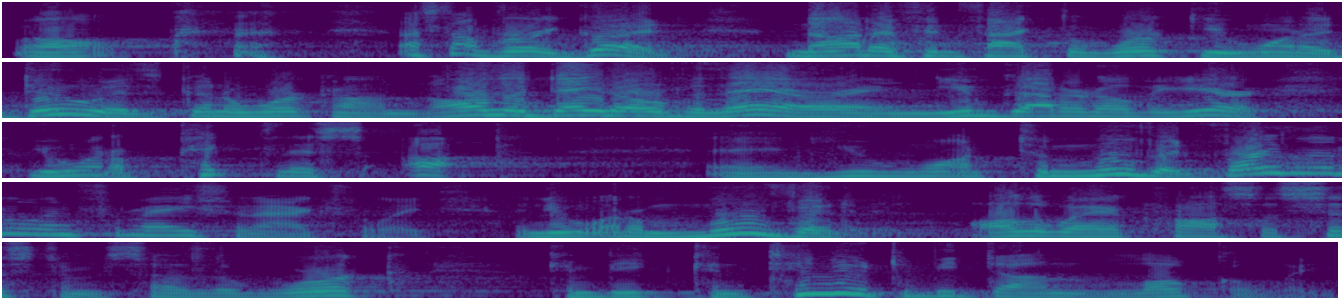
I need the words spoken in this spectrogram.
Well, that's not very good. Not if, in fact, the work you want to do is going to work on all the data over there and you've got it over here. You want to pick this up and you want to move it. Very little information, actually. And you want to move it all the way across the system so the work can be continued to be done locally,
